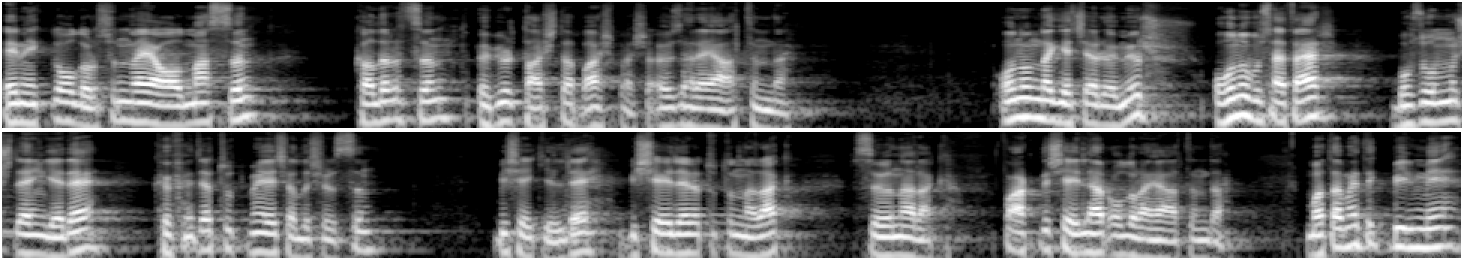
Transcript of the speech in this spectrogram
Emekli olursun veya olmazsın. Kalırsın öbür taşta baş başa, özel hayatında. Onunla geçer ömür. Onu bu sefer bozulmuş dengede, köfede tutmaya çalışırsın. Bir şekilde bir şeylere tutunarak, sığınarak. Farklı şeyler olur hayatında. Matematik bilmi,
